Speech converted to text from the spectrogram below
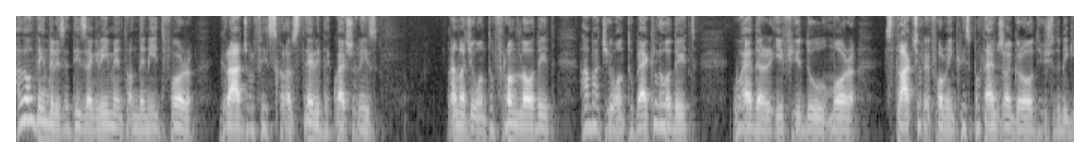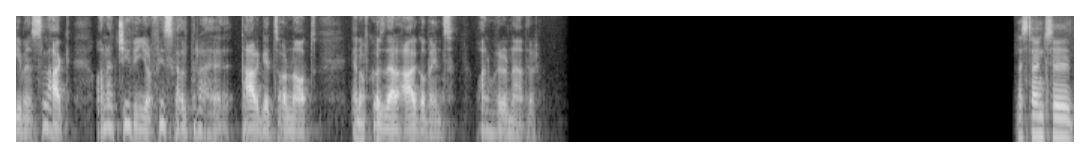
I don't think there is a disagreement on the need for gradual fiscal austerity. The question is how much you want to front load it, how much you want to backload it, whether if you do more structural reform, increase potential growth, you should be given slack on achieving your fiscal targets or not. And of course, there are arguments one way or another. Let's turn to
